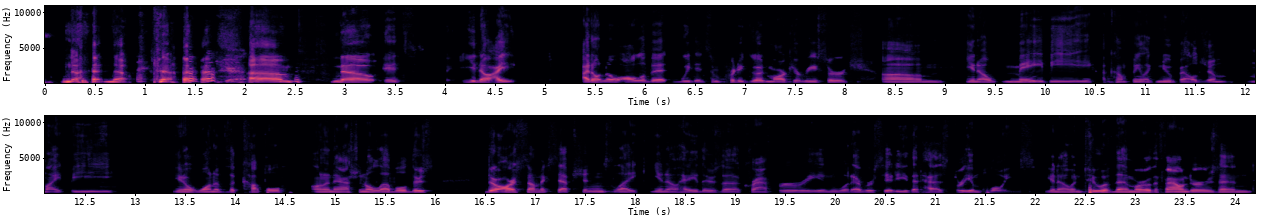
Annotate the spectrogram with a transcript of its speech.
no, no, no. um, no. It's you know I I don't know all of it. We did some pretty good market research. Um, you know, maybe a company like New Belgium might be, you know, one of the couple on a national level. There's there are some exceptions like you know hey there's a craft brewery in whatever city that has three employees you know and two of them are the founders and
